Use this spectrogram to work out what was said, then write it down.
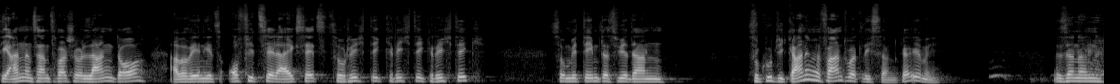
die anderen sind zwar schon lang da, aber werden jetzt offiziell eingesetzt, so richtig, richtig, richtig. So mit dem, dass wir dann so gut wie gar nicht mehr verantwortlich sind, gell, Irmi? Wir sind dann,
